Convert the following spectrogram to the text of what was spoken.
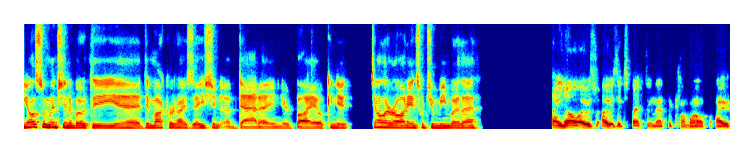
you also mentioned about the uh, democratization of data in your bio. Can you tell our audience what you mean by that? I know. I was I was expecting that to come up. I,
